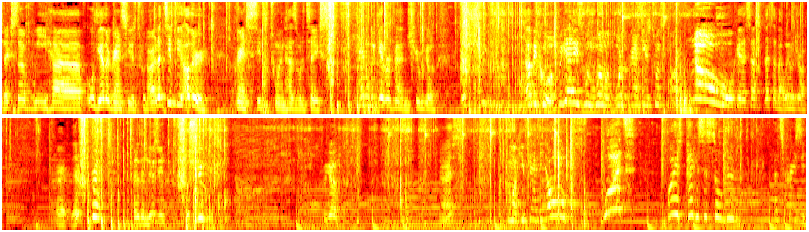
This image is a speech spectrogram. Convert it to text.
Next up, we have oh the other Grand Cetus twin. All right, let's see if the other Grand Cetus twin has what it takes. Can we get revenge? Here we go. That'd be cool. If we can at least win one with one of the Grand Cetus twins. Come on. No. Okay, that's not that's not bad. We have a draw. All right, rip. Better than losing. Oh shoot. Here we go. Nice. Come on, keep standing. Oh, what? Why is Pegasus so good? That's crazy.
